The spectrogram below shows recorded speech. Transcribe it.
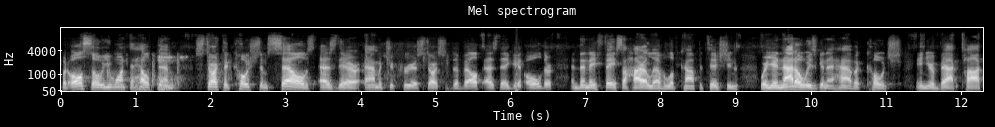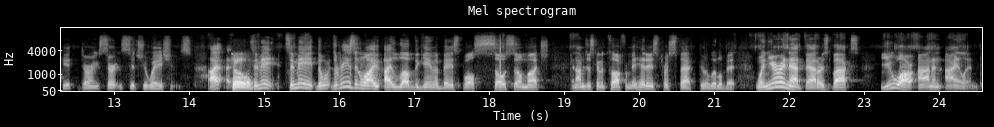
but also you want to help them start to coach themselves as their amateur career starts to develop as they get older and then they face a higher level of competition where you're not always going to have a coach in your back pocket during certain situations. I Totally. to me to me the, the reason why I love the game of baseball so so much and I'm just going to talk from a hitter's perspective a little bit. When you're in that batter's box, you are on an island.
